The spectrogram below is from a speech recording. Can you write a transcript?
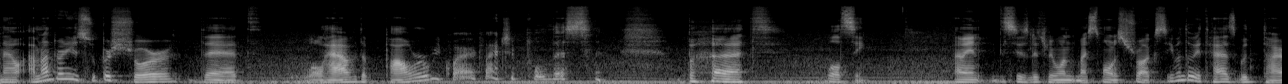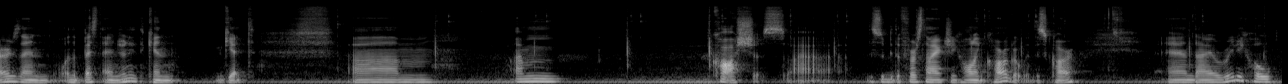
Now, I'm not really super sure that we'll have the power required to actually pull this, but we'll see. I mean, this is literally one of my smallest trucks, even though it has good tires and the best engine it can get. Um, I'm cautious. Uh, this will be the first time actually hauling cargo with this car, and I really hope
